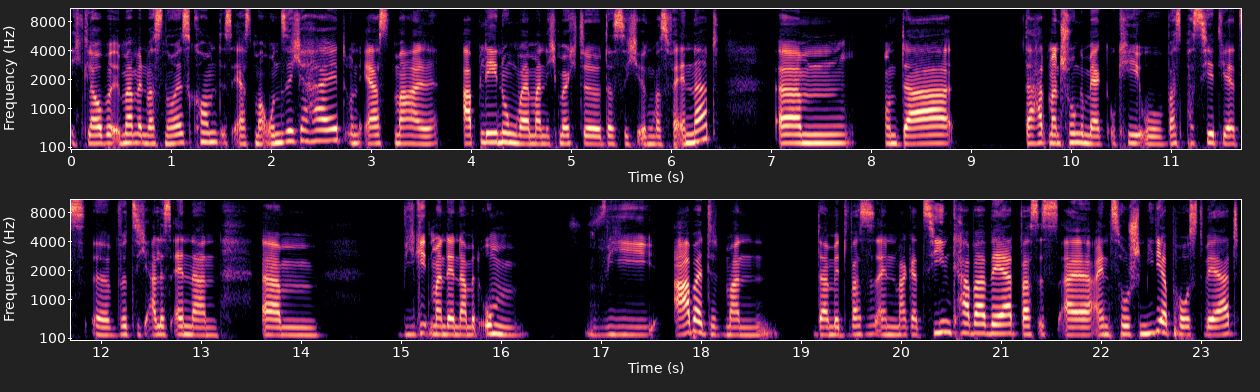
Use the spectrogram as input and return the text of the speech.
Ich glaube, immer wenn was Neues kommt, ist erstmal Unsicherheit und erstmal Ablehnung, weil man nicht möchte, dass sich irgendwas verändert. Ähm, und da, da hat man schon gemerkt, okay, oh, was passiert jetzt? Äh, wird sich alles ändern? Ähm, wie geht man denn damit um? Wie arbeitet man damit? Was ist ein Magazincover wert? Was ist äh, ein Social Media Post wert?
